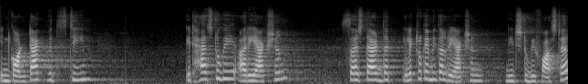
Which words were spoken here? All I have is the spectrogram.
in contact with steam it has to be a reaction such that the electrochemical reaction needs to be faster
